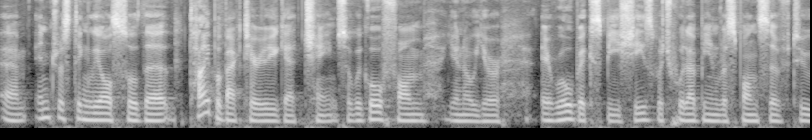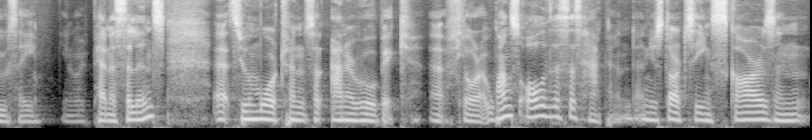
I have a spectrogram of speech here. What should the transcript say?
um, interestingly, also the type of bacteria you get change. So we go from, you know, your aerobic species, which would have been responsive to, say, you know, penicillins, uh, to more trans- anaerobic uh, flora. Once all of this has happened and you start seeing scars and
